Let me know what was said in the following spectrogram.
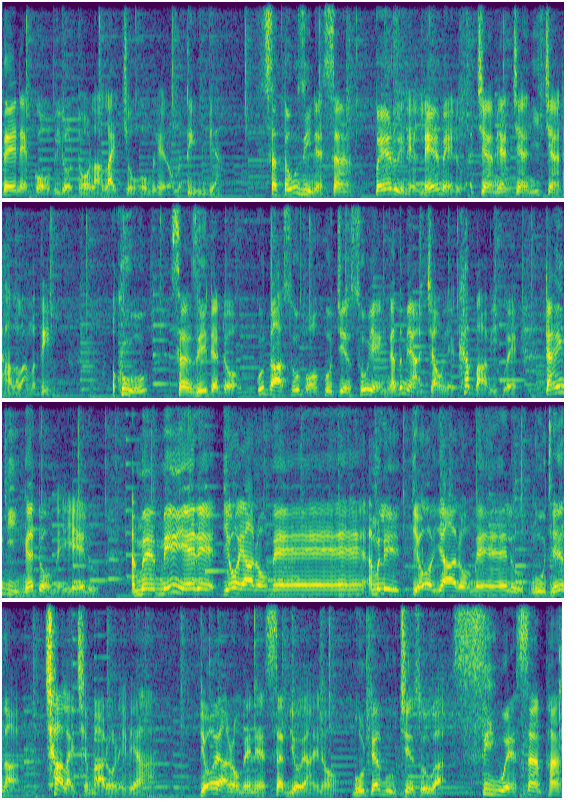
သဲနဲ့ကော့ပြီးတော့ဒေါ်လာလိုက်ကျုံအောင်မလဲတော့မသိဘူးဗျာ73စီနဲ့စံပဲတွေနဲ့လဲမယ်လို့အကြံမြန်ကြံကြီးကြံထားသလားမသိဘူးအခုကိုစံစည်းတက်တော့ကုသဆိုးဘောကိုကျင်ဆိုးရဲ့ငတ်သမျှအကြောင်းရဲ့ခတ်ပါပြီကွယ်တိုင်းပြည်ငတ်တော်မယ်ရဲ့လို့ အမေမင်းရဲ့တဲ့ပြောရတော့မယ်အမလေးပြောရတော့မယ်လို့ငိုချင်းသာချလိုက်ချင်ပါတော့တယ်ဗျာပြောရတော့မယ်နဲ့ဆက်ပြောရရင်တော့ဗိုလ်တပ်ဘူးကျင်ဆိုးကစီဝယ်စံဖန်း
